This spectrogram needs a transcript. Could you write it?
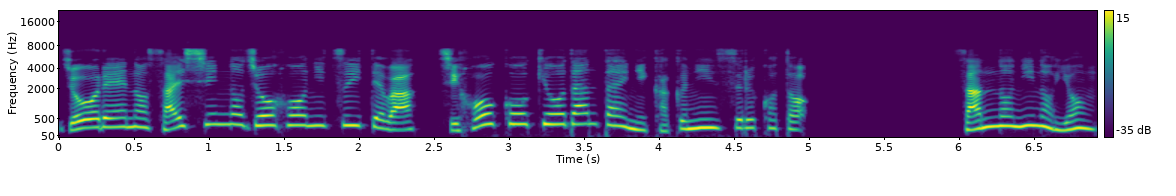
条例の最新の情報については地方公共団体に確認すること。3-2-4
